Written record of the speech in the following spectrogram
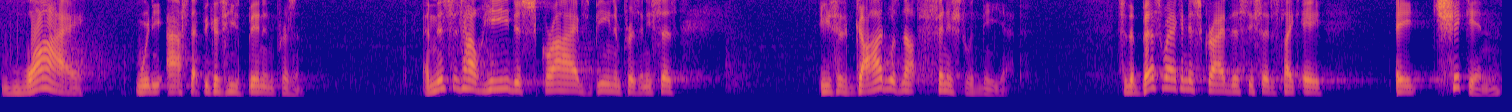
Why would he ask that? Because he's been in prison. And this is how he describes being in prison. He says, he says, God was not finished with me yet. So the best way I can describe this, he said, it's like a, a chicken,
